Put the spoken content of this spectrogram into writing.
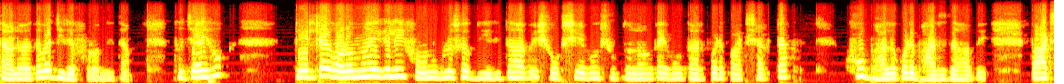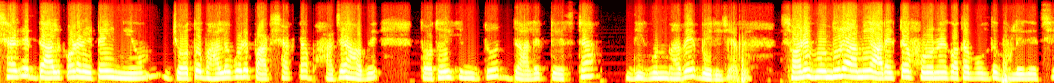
তাহলে হয়তো বা জিরে ফোড়ন দিতাম। তো যাই হোক, তেলটা গরম হয়ে গেলেই ফোড়নগুলো সব দিয়ে দিতে হবে। সর্ষে এবং শুকনো লঙ্কা এবং তারপরে পাট শাকটা খুব ভালো করে ভাজতে হবে। পাট শাকের ডাল করার এটাই নিয়ম, যত ভালো করে পাট শাকটা ভাজা হবে, ততই কিন্তু ডালের টেস্টটা দ্বিগুণ ভাবে বেড়ে যাবে। সরি বন্ধুরা, আমি আরেকটা ফোড়নের কথা বলতে ভুলে গেছি।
